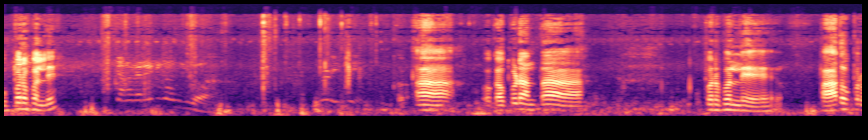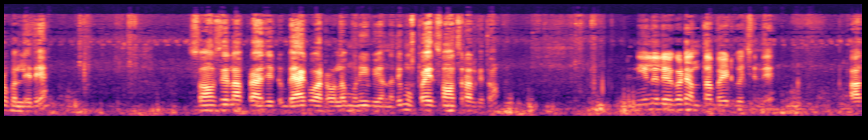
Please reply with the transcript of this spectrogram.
ఉప్పరపల్లి. ఒకప్పుడు అంతా ఉప్పరపల్లి పాత ఉప్పరపల్లి ఇది. సోమశీల ప్రాజెక్టు బ్యాక్ వాటర్ వల్ల మునిగిపోయి ఉన్నది. ముప్పై ఐదు సంవత్సరాల క్రితం. నీళ్ళు లేకపోతే అంతా బయటకు వచ్చింది. పాత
